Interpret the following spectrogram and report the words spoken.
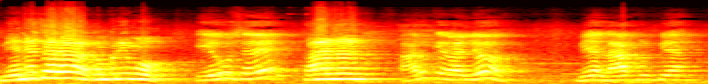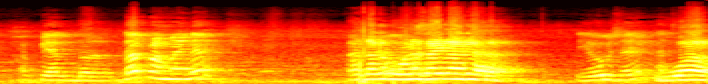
મેનેજર હા કંપનીમાં. એવું છે? કારણ સારું કહેવાય લ્યો. બે લાખ રૂપિયા પેલ દર દર પણ મહિને લાગે બોનસ આવી લાગે એવું છે? ને વાહ.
